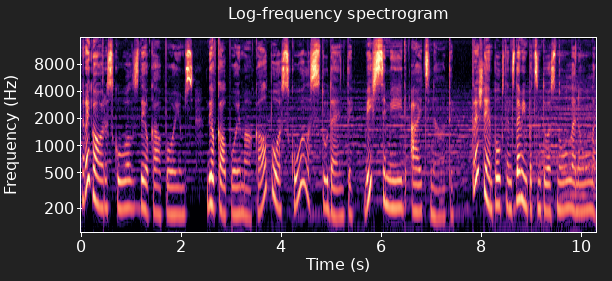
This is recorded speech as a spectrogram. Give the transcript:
Gregora skolas dievkalpojums. Dievkalpojumā kalpo skolas studenti, visi mīļi aicināti. Trešdien pulkstens 19.00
